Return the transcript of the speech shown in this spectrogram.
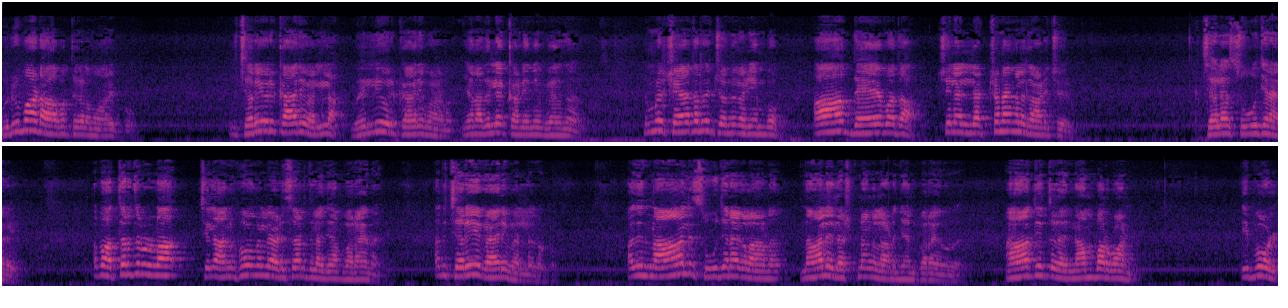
ഒരുപാട് ആപത്തുകൾ മാറിപ്പോകും ഇത് ചെറിയൊരു കാര്യമല്ല വലിയൊരു കാര്യമാണ്. ഞാൻ അതിലേക്കാണ് ഇനി വരുന്നത്. നമ്മൾ ക്ഷേത്രത്തിൽ ചെന്ന് കഴിയുമ്പോൾ ആ ദേവത ചില ലക്ഷണങ്ങൾ കാണിച്ചു തരും. ചില സൂചനകൾ. അപ്പോൾ അത്തരത്തിലുള്ള ചില അനുഭവങ്ങളുടെ അടിസ്ഥാനത്തിലാണ് ഞാൻ പറയുന്നത്. അത് ചെറിയ കാര്യമല്ല കേട്ടോ. അത് നാല് സൂചനകളാണ് നാല് ലക്ഷണങ്ങളാണ് ഞാൻ പറയുന്നത്. ആദ്യത്തേത് നമ്പർ വൺ ഇപ്പോൾ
